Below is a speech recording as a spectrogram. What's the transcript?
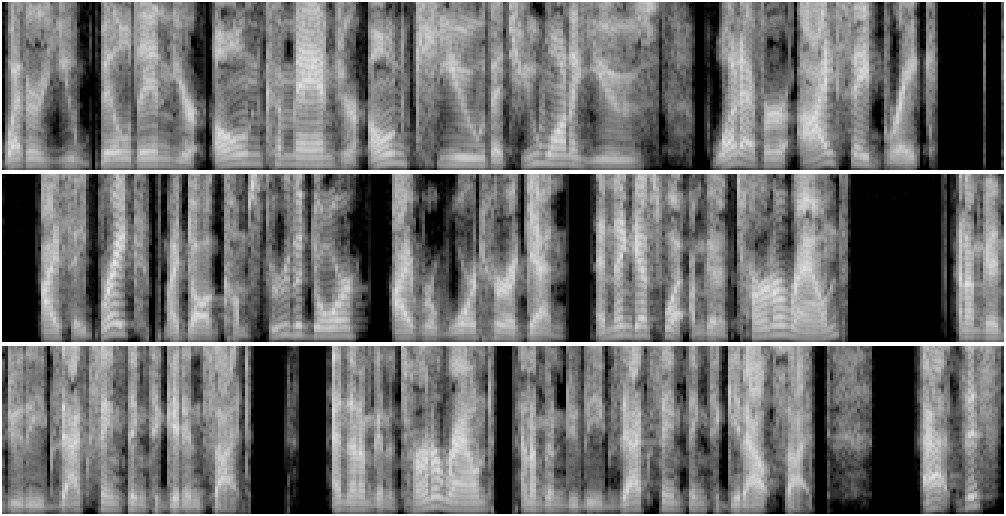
whether you build in your own command, your own cue that you want to use, whatever. I say break. I say break. My dog comes through the door. I reward her again. And then guess what? I'm going to turn around and I'm going to do the exact same thing to get inside. And then I'm going to turn around and I'm going to do the exact same thing to get outside. At this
